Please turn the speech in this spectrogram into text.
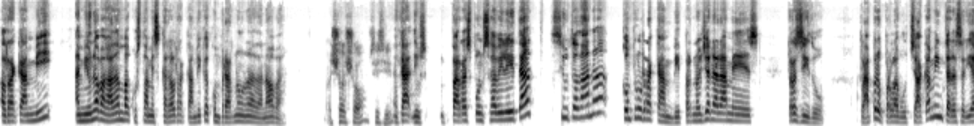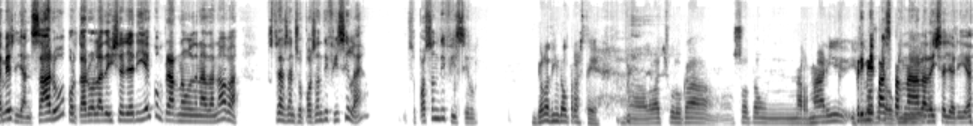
el recanvi a mi una vegada em va costar més car el recanvi que comprar-ne una de nova. Això, això, sí, sí. Eh, Clar, dius, per responsabilitat ciutadana compro el recanvi per no generar més residu. Clar, però per la butxaca m'interessaria més llançar-ho, portar-ho a la deixalleria i comprar-ne una de nova. Ostres, ens ho posen difícil, eh? Ens ho posen difícil. Jo la tinc del traster. Uh, la vaig col·locar sota un armari. I Primer pas per anar a la dia- deixalleria.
